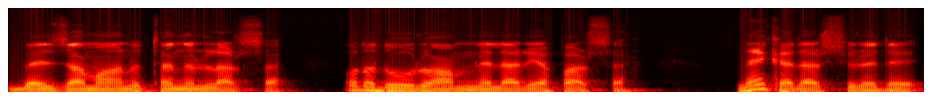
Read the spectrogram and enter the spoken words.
ve zamanı tanırlarsa, o da doğru hamleler yaparsa ne kadar sürede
